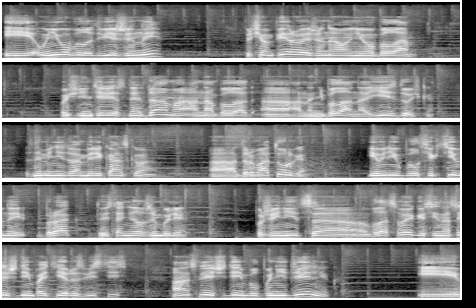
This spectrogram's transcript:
И у него было две жены, причем первая жена у него была очень интересная дама, она была, а, она не была, она есть дочка знаменитого американского а, драматурга, и у них был фиктивный брак, то есть они должны были пожениться в Лас-Вегасе и на следующий день пойти развестись, А на следующий день был понедельник, и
